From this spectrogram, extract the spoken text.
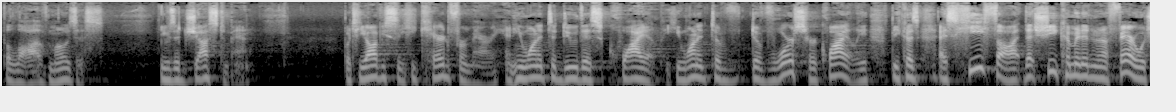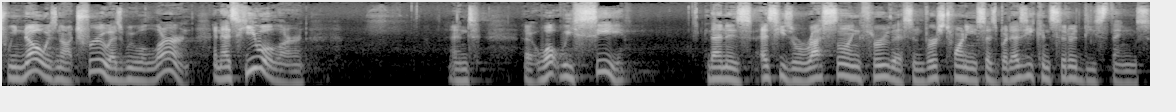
the law of Moses. He was a just man. But he obviously he cared for Mary and he wanted to do this quietly. He wanted to divorce her quietly because as he thought that she committed an affair which we know is not true as we will learn and as he will learn. And uh, what we see then is as he's wrestling through this in verse 20 he says but as he considered these things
